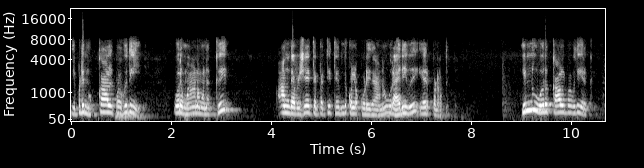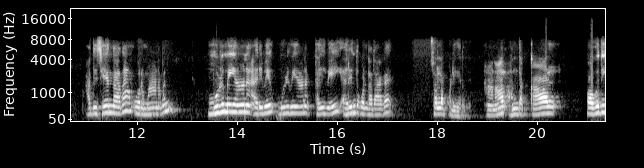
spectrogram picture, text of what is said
இப்படி முக்கால் பகுதி ஒரு மாணவனுக்கு அந்த விஷயத்தை பற்றி தெரிந்து கொள்ளக்கூடியதான ஒரு அறிவு ஏற்படுறது. இன்னும் ஒரு கால் பகுதி இருக்கு. அது சேர்ந்தாதான் ஒரு மாணவன் முழுமையான அறிவை முழுமையான கல்வியை அறிந்து கொண்டதாக சொல்லப்படுகிறது. ஆனால் அந்த கால் பகுதி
